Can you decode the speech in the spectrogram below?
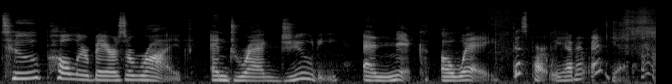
two polar bears arrive and drag Judy and Nick away. This part we haven't read yet, huh?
